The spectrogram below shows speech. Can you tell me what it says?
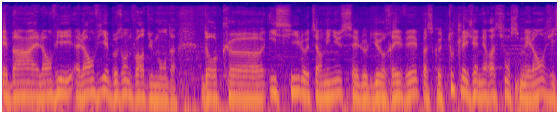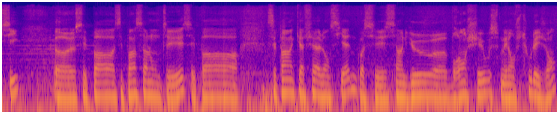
eh ben, elle a envie, elle a envie et besoin de voir du monde. Donc euh, ici, le terminus, c'est le lieu rêvé parce que toutes les générations se mélangent ici. Euh, c'est pas, c'est pas un salon de thé, c'est pas, c'est pas un café à l'ancienne, quoi. C'est, un lieu euh, branché où se mélangent tous les gens.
